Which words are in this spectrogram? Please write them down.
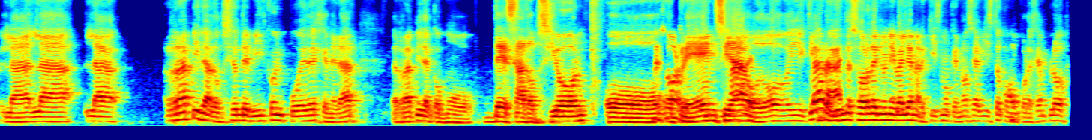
la, la, la rápida adopción de Bitcoin puede generar rápida como desadopción o, creencia o, y claro, y un desorden y un nivel de anarquismo que no se ha visto como por ejemplo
